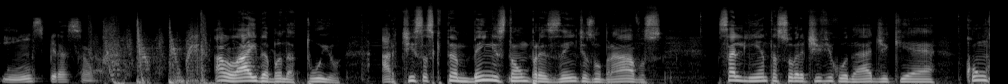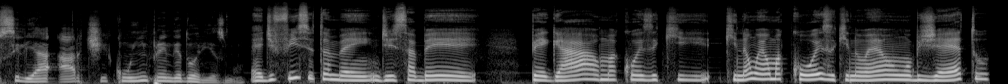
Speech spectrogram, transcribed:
e inspiração. A Laida Banda Tuyo, artistas que também estão presentes no Bravos, salienta sobre a dificuldade que é conciliar arte com empreendedorismo. É difícil também de saber pegar uma coisa que, que não é uma coisa, que não é um objeto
